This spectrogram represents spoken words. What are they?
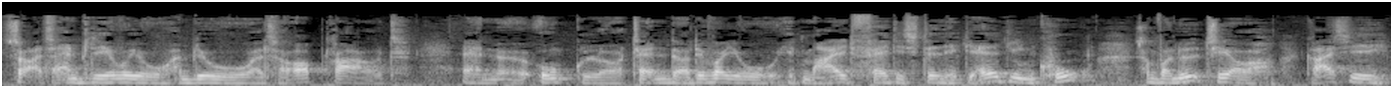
Så altså, han blev jo han blev altså opdraget af en øh, onkel og tante, og det var jo et meget fattigt sted. De havde de en ko, som var nødt til at græsse i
